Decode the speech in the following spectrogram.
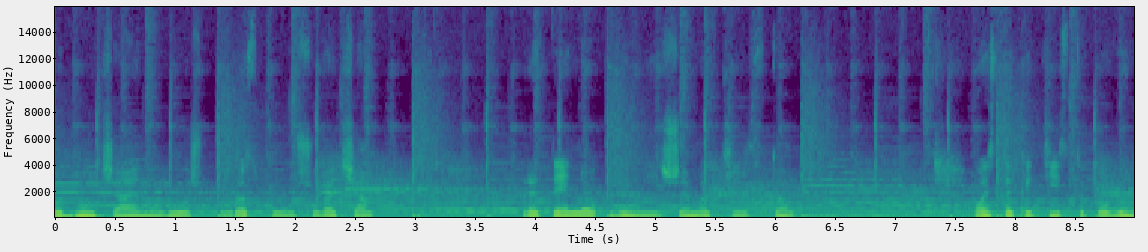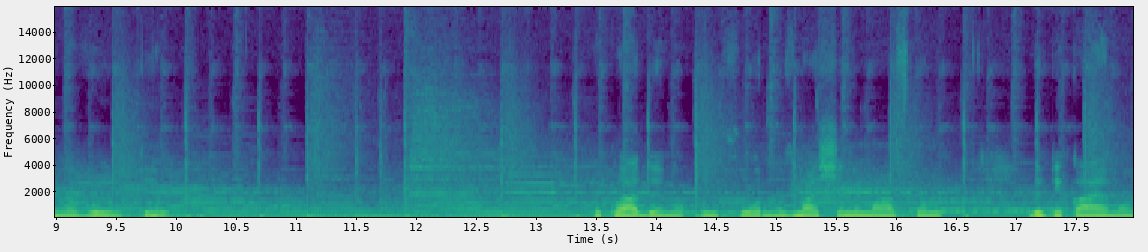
1 чайну ложку розпушувача, ретельно вимішуємо тісто. Ось таке тісто повинно вийти. Викладуємо у форму змащену маслом, випікаємо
